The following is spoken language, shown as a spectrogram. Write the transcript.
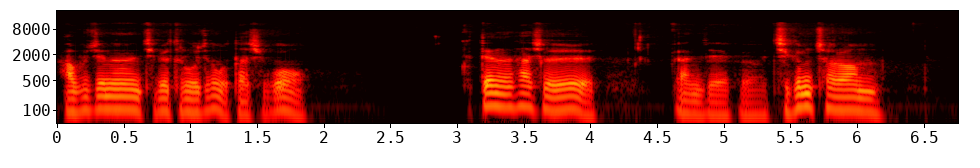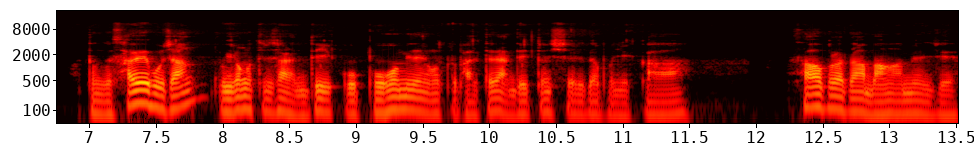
아버지는 집에 들어오지도 못하시고 그때는 사실 그러니까 이제 그 지금처럼 어떤 그 사회보장 뭐 이런 것들이 잘 안 돼 있고 보험이나 이런 것도 발달이 안 돼 있던 시절이다 보니까 사업을 하다가 망하면 이제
